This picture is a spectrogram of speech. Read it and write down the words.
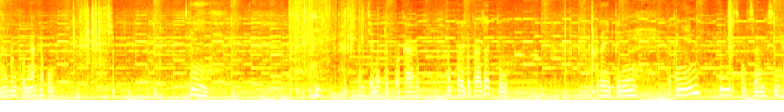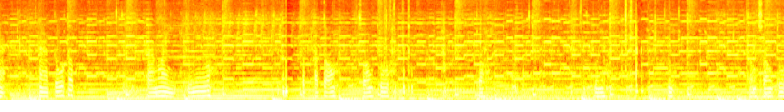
งานเป็นผลงานครับผมนี่ตั้งใจมาตุกปากกาครับมันบริปากกาจากตูก็ได้เป็นปากกายิงหนึ่งสองสามสี่ห้าห้าตัวครับปลาน้อยตัวนึงกับปลาตองสองตัวตัวตัวนี้สองสองตัว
